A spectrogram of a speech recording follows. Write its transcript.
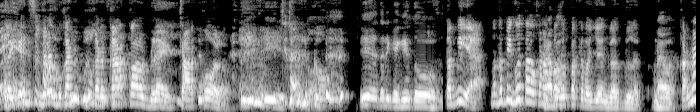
Lagian sebenarnya bukan bukan karkol, Blay, charcoal. Iya. Iya tadi kayak gitu. Tapi ya, nah tapi gue tahu kenapa, Kenapa? lu pakai baju yang gelap-gelap. Kenapa? Karena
